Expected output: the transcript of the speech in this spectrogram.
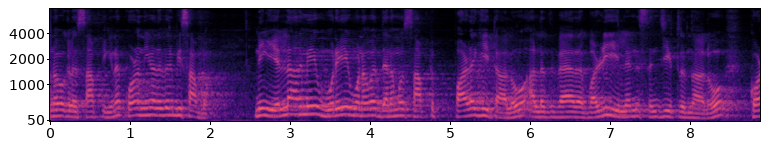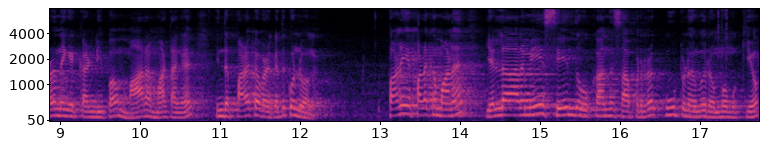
உணவுகளை சாப்பிட்டிங்கன்னா குழந்தைங்க அதை விரும்பி சாப்பிடும். நீங்கள் எல்லாருமே ஒரே உணவை தினமும் சாப்பிட்டு பழகிட்டாலோ அல்லது வேறு வழி இல்லைன்னு செஞ்சிகிட்டு இருந்தாலோ குழந்தைங்க கண்டிப்பாக மாற மாட்டாங்க. இந்த பழக்க வழக்கத்தை கொண்டு வாங்க. பழைய பழக்கமான எல்லாருமே சேர்ந்து உட்காந்து சாப்பிட்ற கூட்டுணவு ரொம்ப முக்கியம்.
